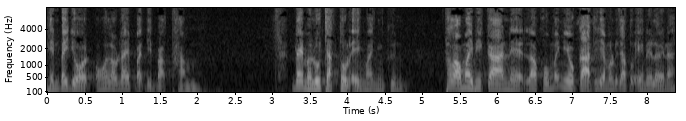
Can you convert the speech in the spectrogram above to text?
เห็นประโยชน์โอ้เราได้ปฏิบัติธรรม ได้มารู้จักตัวเองมากยิ่งขึ้น ถ้าเราไม่พิการเนี่ย เราคงไม่มีโอกาสที่จะมารู้จักตัวเองได้เลยนะ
